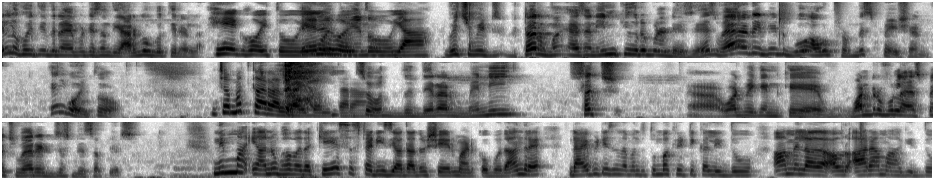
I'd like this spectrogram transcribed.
ಎಲ್ಲಿ ಹೋಯ್ತಿದ್ದು ಡಯಾಬಿಟಿಸ್ ಅಂತ ಯಾರಿಗೂ ಗೊತ್ತಿರಲ್ಲ. ಹೇಗೆ ಹೋಯ್ತು ಎಲ್ಲಿ ಹೋಯ್ತು? Yeah? Which with term as an incurable disease where did it go out from this patient ಹೆಂಗ್ ಹೋಯ್ತು? ಚಮತ್ಕಾರ ಅಲ್ಲ ಇದೊಂಥರ? So there are many such what we can ಕೆ wonderful aspects where it just disappears ನಿಮ್ಮ ಅನುಭವದ ಕೇಸ್ ಸ್ಟಡೀಸ್ ಯಾವುದಾದ್ರೂ ಶೇರ್ ಮಾಡ್ಕೋಬೋದಾ? ಅಂದ್ರೆ ಡಯಾಬಿಟೀಸ್ ಅಂತ ಬಂದು ತುಂಬಾ ಕ್ರಿಟಿಕಲ್ ಇದ್ದು, ಆಮೇಲೆ ಅವರು ಆರಾಮಾಗಿದ್ದು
